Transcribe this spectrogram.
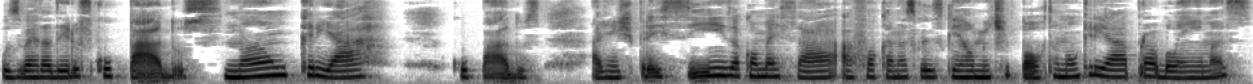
os verdadeiros culpados, não criar culpados. A gente precisa começar a focar nas coisas que realmente importam, não criar problemas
